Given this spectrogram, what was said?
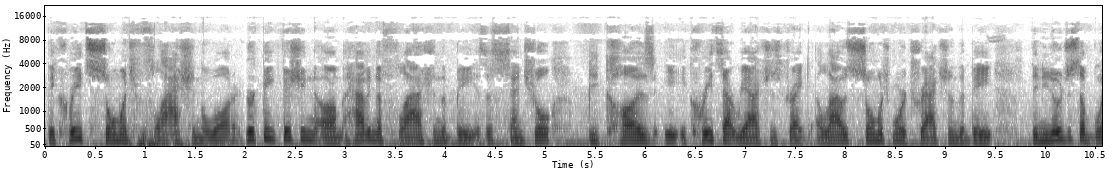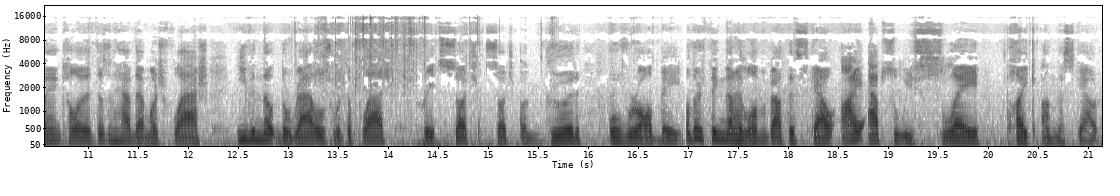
They create so much flash in the water. Jerkbait fishing, um, having a flash in the bait is essential because it, it creates that reaction strike, allows so much more traction in the bait then you know just a bland color that doesn't have that much flash, even though the rattles with the flash create such, such a good overall bait. Other thing that I love about this Scout, I absolutely slay pike on the Scout.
